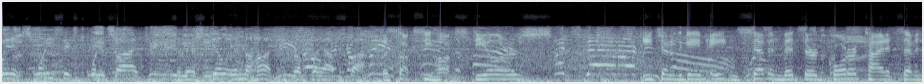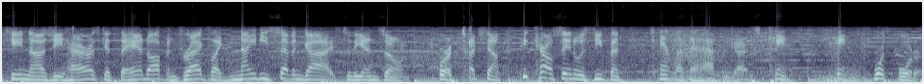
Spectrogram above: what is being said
win it 26-25, so they're still in the hunt for a playoff spot. Let's talk Seahawks Steelers. Each end of the game eight and seven, mid third quarter, tied at 17. Najee Harris gets the handoff and drags like 97 guys to the end zone for a touchdown. Pete Carroll saying to his defense, "Can't let that happen, guys. Can't, can't." Fourth quarter,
